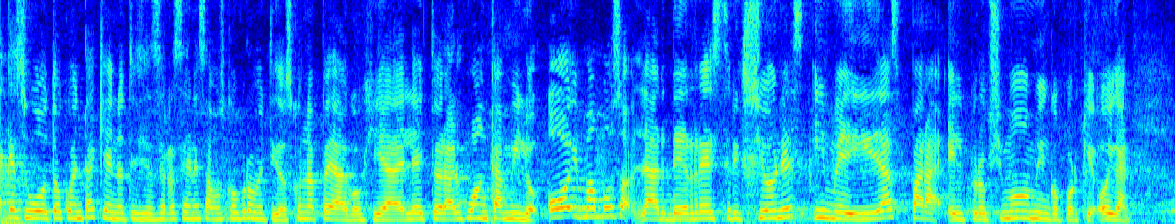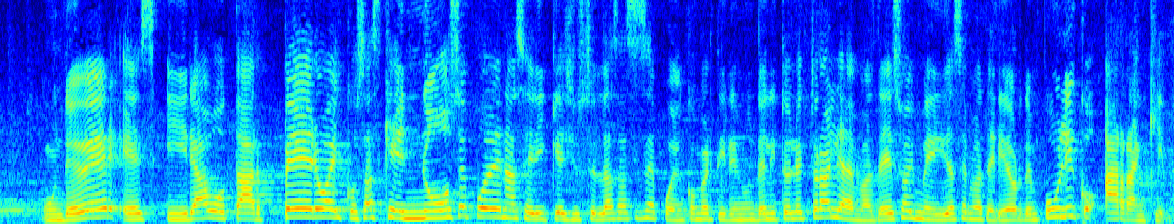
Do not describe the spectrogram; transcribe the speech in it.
Para que su voto cuente aquí en Noticias RCN estamos comprometidos con la pedagogía electoral. Juan Camilo, hoy vamos a hablar de restricciones y medidas para el próximo domingo, porque oigan, un deber es ir a votar, pero hay cosas que no se pueden hacer y que si usted las hace se pueden convertir en un delito electoral y además de eso hay medidas en materia de orden público. Arranquemos.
